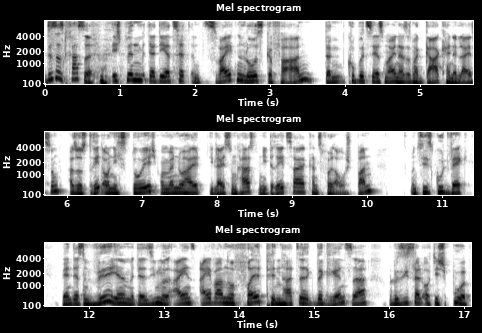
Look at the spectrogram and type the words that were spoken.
Das ist krasse. Ich bin mit der DRZ im zweiten losgefahren, dann kuppelst du erstmal ein, hast erstmal gar keine Leistung. Also es dreht auch nichts durch und wenn du halt die Leistung hast und die Drehzahl, kannst du voll aufspannen und ziehst gut weg. Währenddessen William mit der 701 einfach nur Vollpin hatte, Begrenzer und du siehst halt auch die Spur.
